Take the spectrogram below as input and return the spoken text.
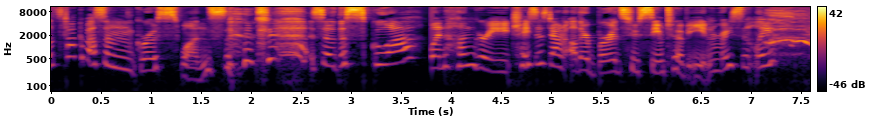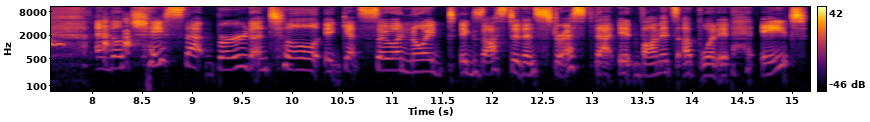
let's talk about some gross ones. so the skua, when hungry, chases down other birds who seem to have eaten recently. and they'll chase that bird until it gets so annoyed, exhausted, and stressed that it vomits up what it ate.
